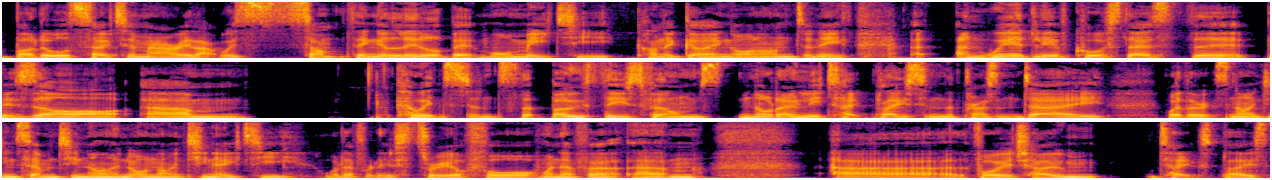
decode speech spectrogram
but also to marry that with something a little bit more meaty kind of going on underneath. And weirdly of course there's the bizarre um, coincidence that both these films not only take place in the present day, whether it's 1979 or 1980, whatever it is, three or four, whenever um, uh, Voyage Home takes place,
